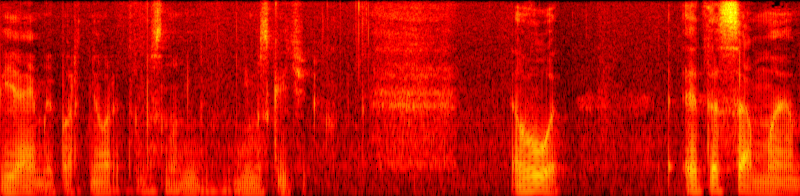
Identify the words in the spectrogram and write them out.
Я и мои партнеры, там, в основном не москвичи. Вот. Это самое.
